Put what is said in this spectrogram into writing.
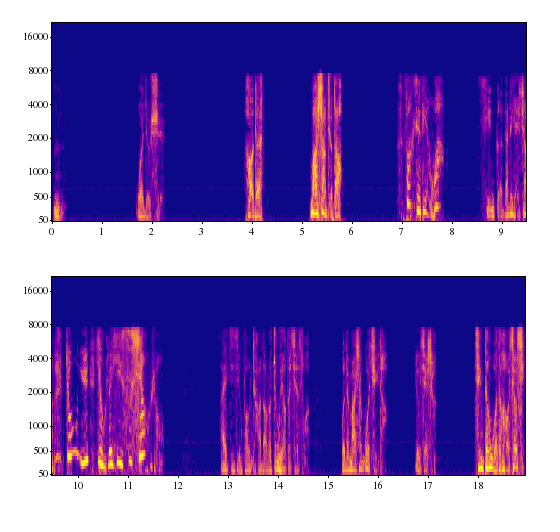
嗯，我就是。好的，马上就到。”放下电话，秦格的脸上终于有了一丝笑容。埃及警方查到了重要的线索，我得马上过去一趟。刘先生，请等我的好消息。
